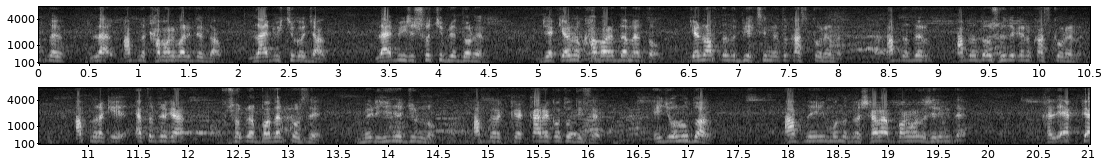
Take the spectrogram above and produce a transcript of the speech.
আপনার আপনার খামার বাড়িতে যান লাইভ স্টকে যান। লাইভ স্টক সচিবরে ধরেন, যে কেন খাবারের দাম এত? কেন আপনাদের ভ্যাকসিন এত কাজ করে না? আপনাদের আপনাদের ওষুধে কেন কাজ করে না? আপনারা কি এত টাকা সরকার বাজার করছে মেডিসিনের জন্য। আপনার কারে কত দিচ্ছেন এই যে অনুদান, আপনি মনে করেন সারা বাংলাদেশের ভিতরে খালি একটা,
